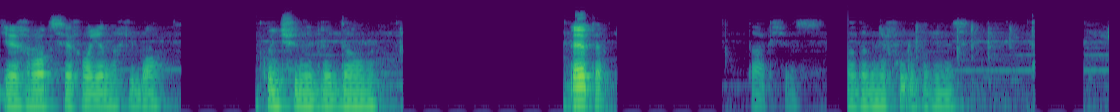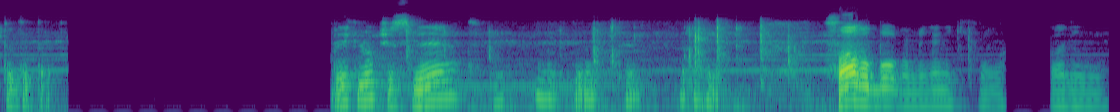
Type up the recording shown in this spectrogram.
Я их рот всех военных ебал. Конченые, блядь, дауны. Это. Так, сейчас. Надо мне фуру поменять. Та-та-та. Выключи свет. Слава богу, меня не кикнуло. Аллилуйя.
